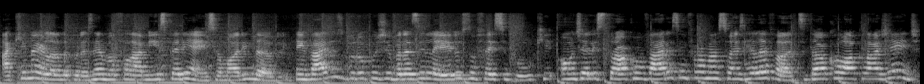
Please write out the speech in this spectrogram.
Aqui na Irlanda, por exemplo, vou falar a minha experiência, eu moro em Dublin. Tem vários grupos de brasileiros no Facebook, onde eles trocam várias informações relevantes. Então eu coloco lá, gente,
